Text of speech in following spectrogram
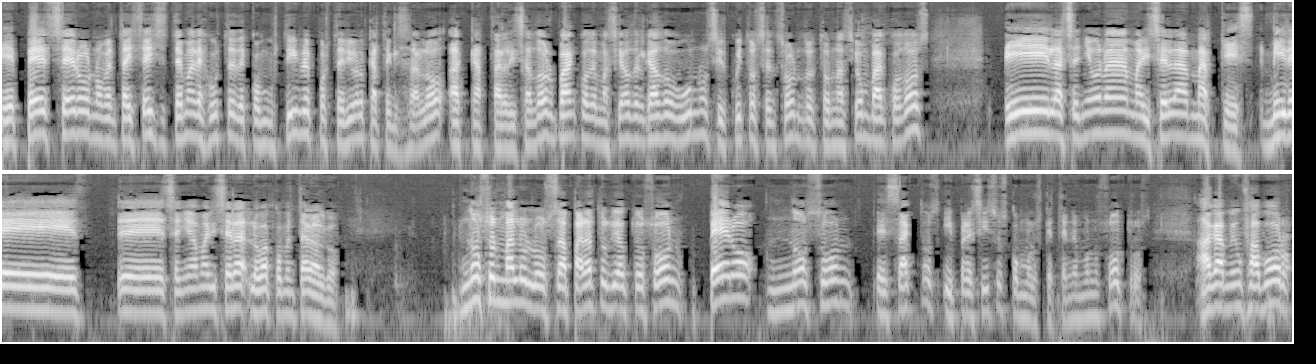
eh, P096, sistema de ajuste de combustible posterior al catalizador, al catalizador banco demasiado delgado 1, circuito sensor de detonación banco 2. Y la señora Marisela Márquez. Mire, eh, señora Marisela, le voy a comentar algo. No son malos los aparatos de autosón, pero no son exactos y precisos como los que tenemos nosotros. Hágame un favor,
